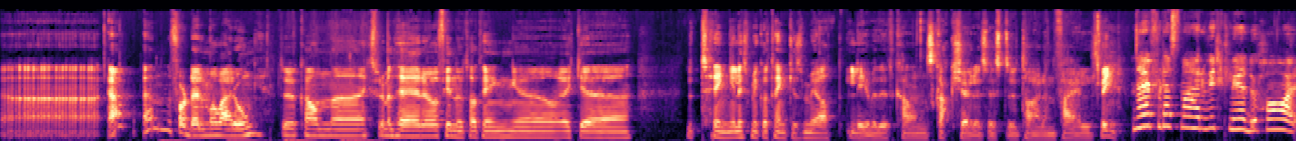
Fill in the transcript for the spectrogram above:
Ja, en fordel med å være ung. Du kan eh, eksperimentere og finne ut av ting, eh, og ikke Du trenger liksom ikke å tenke så mye at livet ditt kan skakkjøres hvis du tar en feil sving. Nei, for det er sånn her, virkelig, du har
